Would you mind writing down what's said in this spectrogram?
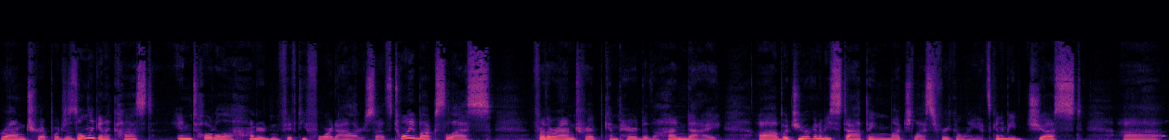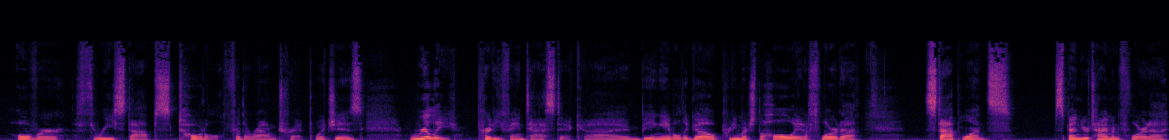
round trip, which is only going to cost in total $154. So that's 20 bucks less for the round trip compared to the Hyundai, uh, but you're going to be stopping much less frequently. It's going to be just uh, over three stops total for the round trip, which is really pretty fantastic. Uh, being able to go pretty much the whole way to Florida, stop once, spend your time in Florida,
